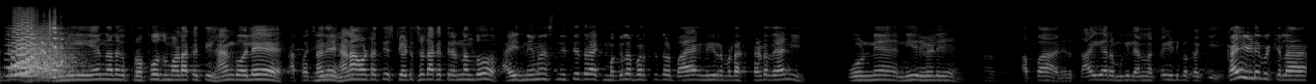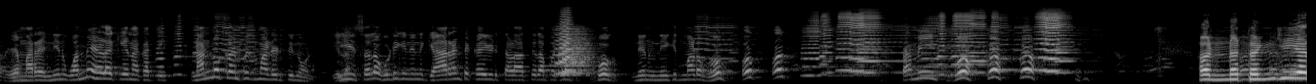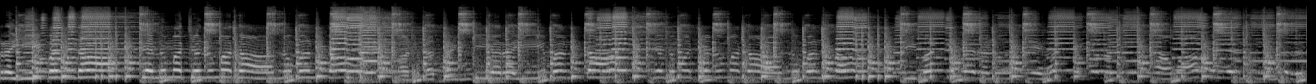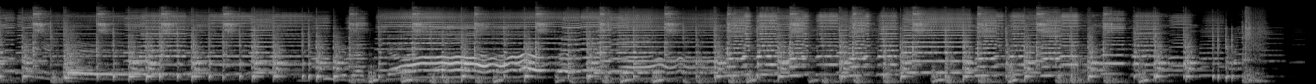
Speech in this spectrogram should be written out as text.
ನೀ ಏನ್ ನನಗೆ ಪ್ರಪೋಸ್ ಮಾಡಾಕತ್ತಿ? ಹ್ಯಾಂಗ ಓಲೆ? ಅಪ್ಪಾಜಿ. ನನಗೆ ಹೆಣ ಹೊಂಟತಿ ಸ್ಟೇಟಸ್ ಇಡಾಕತ್ತಿ ನಂದು. ಐದ್ ನಿಮಿಷ ನಿಂತಿದ್ರ ಆಕಿ ಮಗಲ ಬರ್ತಿದ್ದಳು ಬಾಯಾಗ ನೀರ್ ಬಿಡಕ್ ತಡದ ನೀ. ಪುಣ್ಯ ನೀರ್ ಹೇಳಿ. ಅಪ್ಪ ನಿನ್ನ ಕಾಯಿಗಾರ ಮುಗಿಲಿ ಎಲ್ಲ ಕೈ ಹಿಡಿಬೇಕಾಕಿ ಕೈ ಹಿಡಿಬೇಕಿಲ್ಲ. ಏ ಮರ ನೀನ್ ಒಮ್ಮೆ ಹೇಳಕ್ ಏನಾಕತಿ ನನ್ನ ಕನ್ಫ್ಯೂಸ್ ಮಾಡಿಡ್ತೀನಿ ನೋಡಿ. ಇಲ್ಲ. ಈ ಸಲ ಹುಡುಗಿ ನಿನ್ ಗ್ಯಾರಂಟಿ ಕೈ ಹಿಡಿತಾಳ ಆತಿಲ್ಲ ಪತಿ ಹೋಗ್ ನೀನು ನೀಗಿದ್ ಮಾಡೋ. ಹೋಗ್ ಹೋಗ್ ಹೋಗ್. ತಮಿ ಹೋಗ್ ಹೋಗ್ ಹೋಗ್. ಅನ್ನ ತಂಗಿಯರ ಈ ಬಂದ, ಜನ್ಮ ಜನ್ಮದ ಅನುಬಂಧ ಅನ್ನ ತಂಗಿಯರ ಈ ಬಂದ, ಜನ್ಮ ಜನ್ಮದ ಅನುಬಂಧ ಇವತ್ತು ಬರಲು ದೇಹಕ್ಕೆ ಬರಲು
